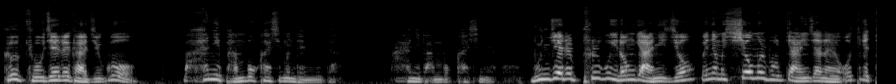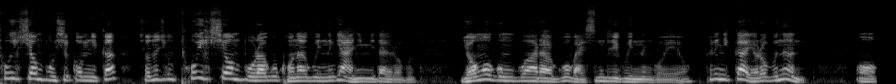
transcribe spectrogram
그 교재를 가지고 많이 반복하시면 됩니다. 많이 반복하시면. 문제를 풀고 이런 게 아니죠. 왜냐면 시험을 볼 게 아니잖아요. 어떻게 토익 시험 보실 겁니까? 저는 지금 토익 시험 보라고 권하고 있는 게 아닙니다, 여러분. 영어 공부하라고 말씀드리고 있는 거예요. 그러니까 여러분은 어,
